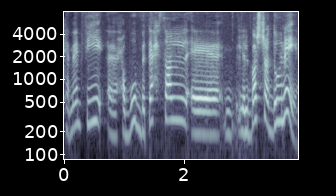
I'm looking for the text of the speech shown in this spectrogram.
كمان في آه، حبوب بتحصل آه، للبشرة الدهنية.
